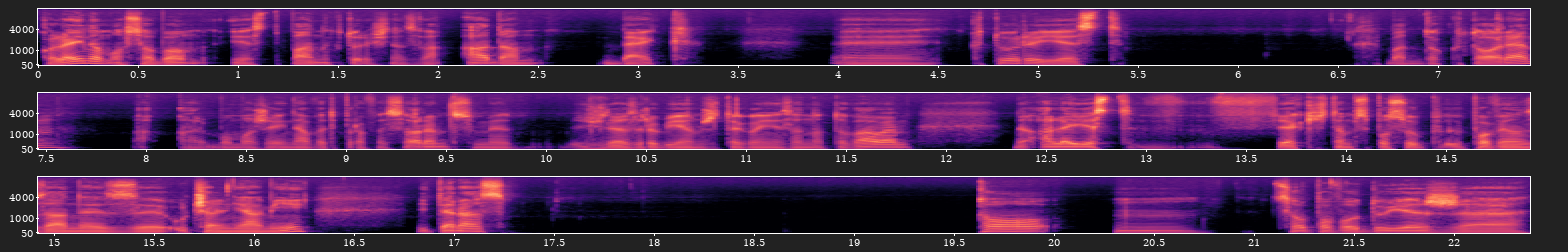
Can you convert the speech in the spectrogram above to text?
Kolejną osobą jest pan, który się nazywa Adam Beck, e, który jest chyba doktorem, albo może i nawet profesorem. W sumie źle zrobiłem, że tego nie zanotowałem, no ale jest w jakiś tam sposób powiązany z uczelniami. I teraz to, mm, co powoduje, że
